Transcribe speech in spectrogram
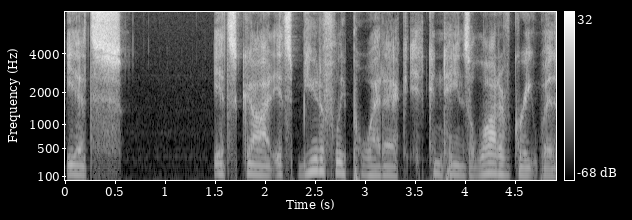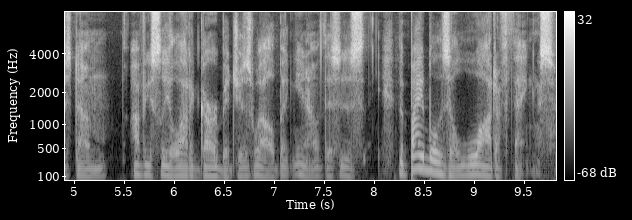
it's it's got it's beautifully poetic. It contains a lot of great wisdom obviously a lot of garbage as well, but you know, this is the Bible is a lot of things.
